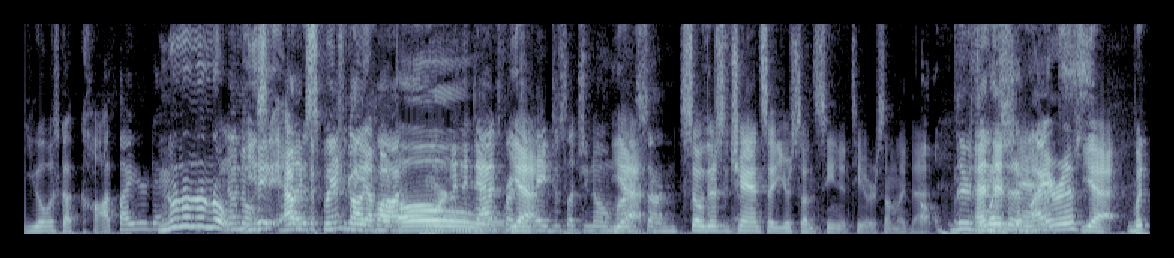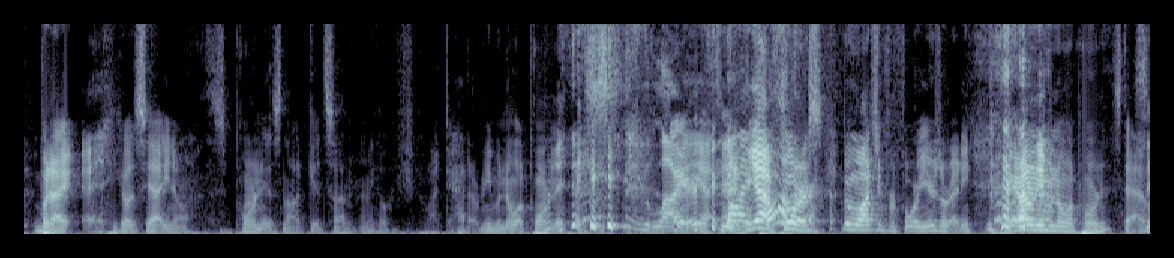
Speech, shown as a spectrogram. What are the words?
you almost got caught by your dad? No, no, no, no. No, no, He's he- having like to the friend got me caught, Oh. porn. And the dad's friend Yeah. said, "Hey, just let you know, my Yeah. son." So there's a chance that your son's seen it too, or something like that. There's And a then- a chance. virus? Yeah, but but I, he goes, yeah, you know, this porn is not good, son. And I go, what, Dad? I don't even know what porn is. you liar. yeah, See, yeah, I yeah, of told her. course. Been watching for four years already. Like, I don't even know what porn is, Dad. See,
